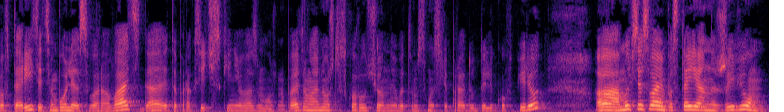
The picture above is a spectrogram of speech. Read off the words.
повторить, а тем более своровать, да, это практически невозможно. Поэтому я думаю, что скоро ученые в этом смысле пройдут далеко вперед. А, мы все с вами постоянно живем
